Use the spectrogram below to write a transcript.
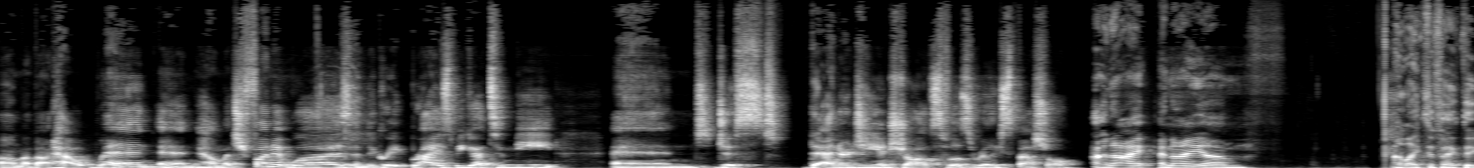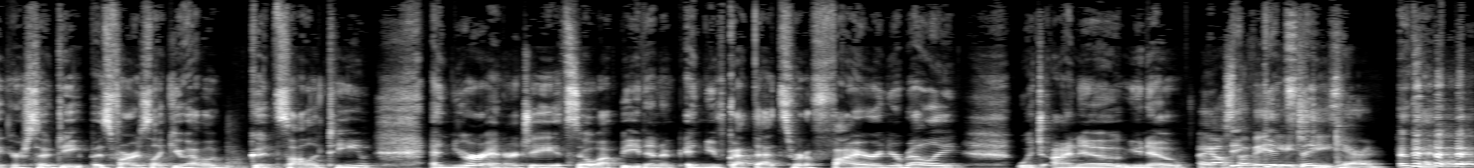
um, about how it went and how much fun it was and the great brides we got to meet. And just the energy in Charlottesville is really special. And I and I um I like the fact that you're so deep as far as like you have a good solid team and your energy it's so upbeat and and you've got that sort of fire in your belly which I know, you know, I also have ADHD, things- Karen. Okay.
